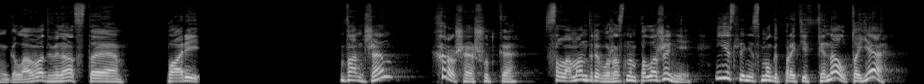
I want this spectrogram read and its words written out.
Глава 12. Пари. Ван Джен? Хорошая шутка. Саламандры в ужасном положении, и если не смогут пройти в финал, то я...»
